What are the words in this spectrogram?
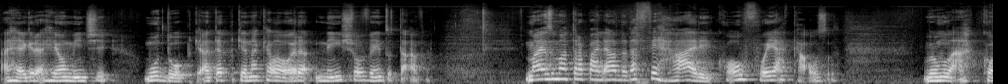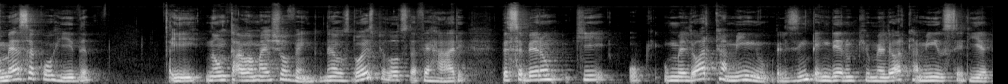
a regra realmente mudou, porque, até porque naquela hora nem chovendo estava. Mais uma atrapalhada da Ferrari. Qual foi a causa? Vamos lá. Começa a corrida e não estava mais chovendo. Né? Os dois pilotos da Ferrari perceberam que o, o melhor caminho, eles entenderam que o melhor caminho seria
